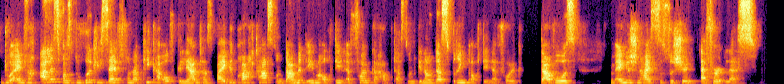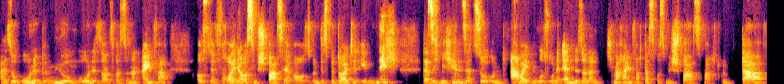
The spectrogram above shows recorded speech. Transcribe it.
du einfach alles, was du wirklich selbst von der Pika auf gelernt hast, beigebracht hast und damit eben auch den Erfolg gehabt hast. Und genau das bringt auch den Erfolg. Da, wo es im Englischen heißt es so schön effortless, also ohne Bemühung, ohne sonst was, sondern einfach aus der Freude, aus dem Spaß heraus. Und das bedeutet eben nicht, dass ich mich hinsetze und arbeiten muss ohne Ende, sondern ich mache einfach das, was mir Spaß macht. Und da,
